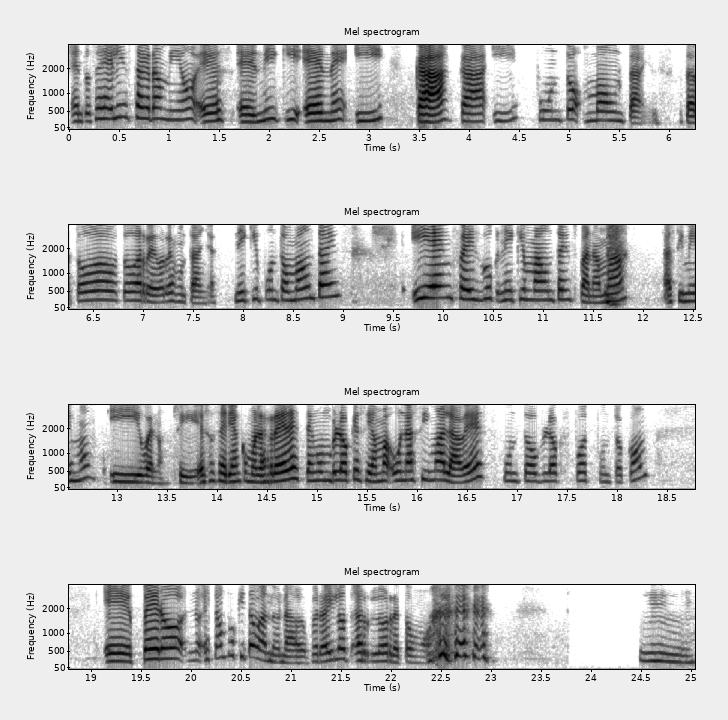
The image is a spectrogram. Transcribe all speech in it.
Entonces el Instagram mío es el Nikki, N-I-K-K-I mountains todo, todo alrededor de montañas. Nikki.mountains y en Facebook Nikki Mountains Panamá, así mismo. Y bueno, sí, esas serían como las redes. Tengo un blog que se llama una cima a la vez, eh, pero no, está un poquito abandonado, pero ahí lo, lo retomo. Mm.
